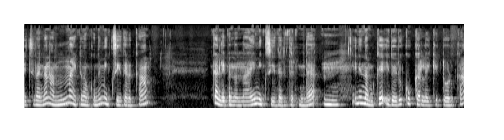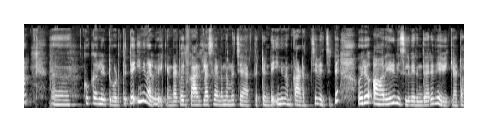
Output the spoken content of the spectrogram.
വെച്ച് തന്നെ നന്നായിട്ട് നമുക്കൊന്ന് മിക്സ് ചെയ്തെടുക്കാം. കല്ലിപ്പം നന്നായി മിക്സ് ചെയ്തെടുത്തിട്ടുണ്ട്. ഇനി നമുക്ക് ഇതൊരു കുക്കറിലേക്ക് ഇട്ട് കൊടുക്കാം. കുക്കറിൽ ഇട്ട് കൊടുത്തിട്ട് ഇനി വെള്ളം ഒഴിക്കേണ്ട കേട്ടോ. ഒരു കാൽ ഗ്ലാസ് വെള്ളം നമ്മൾ ചേർത്തിട്ടുണ്ട്. ഇനി നമുക്ക് അടച്ച് വെച്ചിട്ട് ഒരു ആറേഴ് വിസിൽ വരുന്നത് വരെ വേവിക്കാം കേട്ടോ.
